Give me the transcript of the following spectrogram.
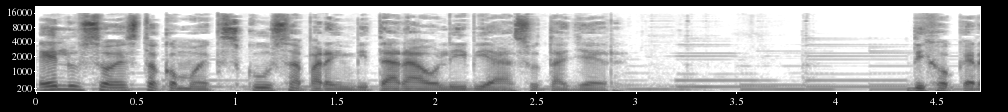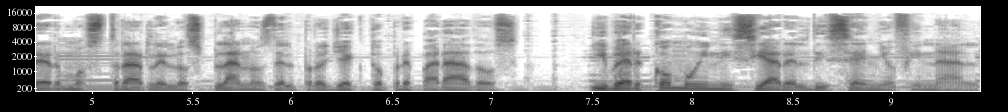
Él usó esto como excusa para invitar a Olivia a su taller. Dijo querer mostrarle los planos del proyecto preparados y ver cómo iniciar el diseño final.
